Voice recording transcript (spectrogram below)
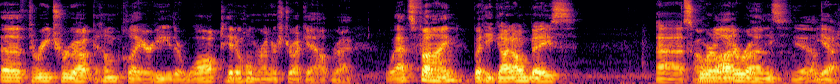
a three true outcome player. He either walked, hit a home run, or struck out. Right. Well, that's fine, but he got on base, uh, scored A a lot lot. of runs. Yeah. Yeah.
